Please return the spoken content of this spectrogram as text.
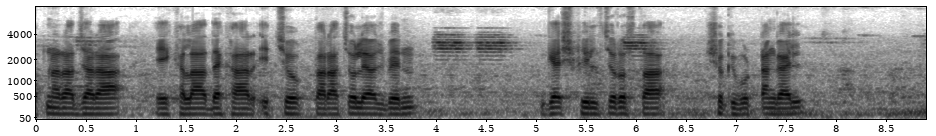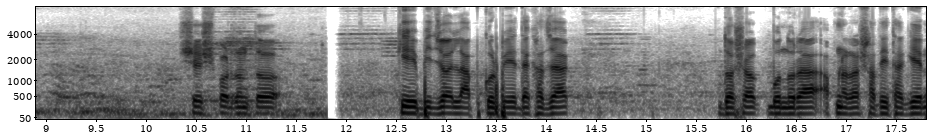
আপনারা যারা এই খেলা দেখার ইচ্ছুক, তারা চলে আসবেন গ্যাস ফিল চৌরস্তা, সখীপুর টাঙ্গাইল। শেষ পর্যন্ত কে বিজয় লাভ করবে দেখা যাক। দর্শক, বন্ধুরা, আপনারা সাথেই থাকেন।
